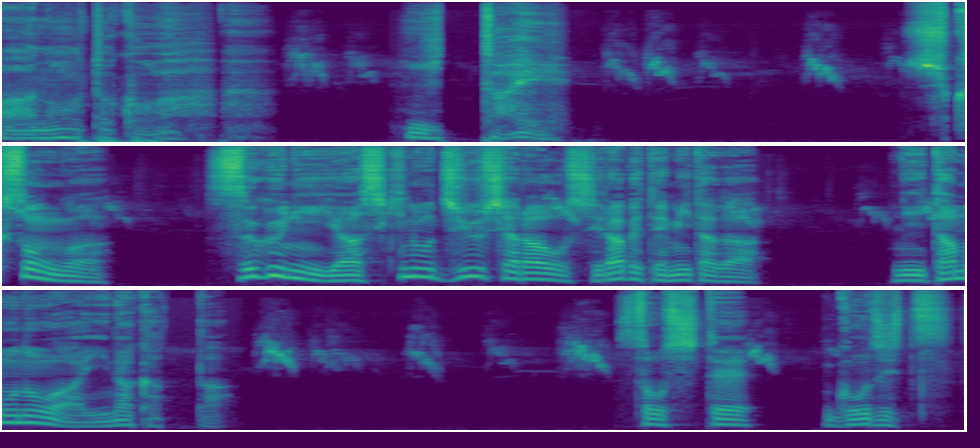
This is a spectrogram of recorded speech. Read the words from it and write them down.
あの男は一体祝孫はすぐに屋敷の従者らを調べてみたが似た者はいなかったそして後日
